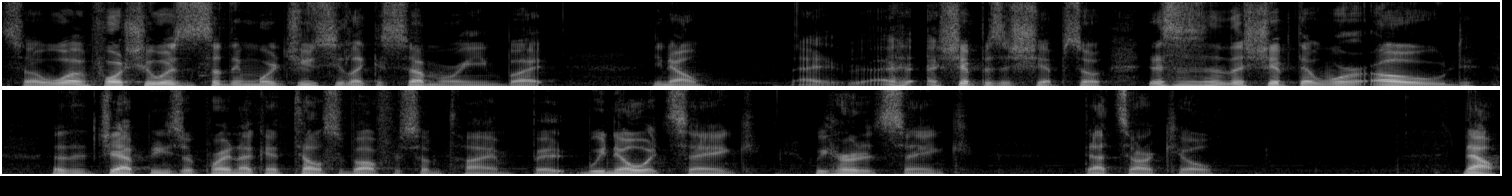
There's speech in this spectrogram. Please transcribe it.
So well, unfortunately, it wasn't something more juicy like a submarine. But, you know, a, a ship is a ship. So this isn't the ship that we're owed that the Japanese are probably not going to tell us about for some time. But we know it sank. We heard it sank. That's our kill. Now,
